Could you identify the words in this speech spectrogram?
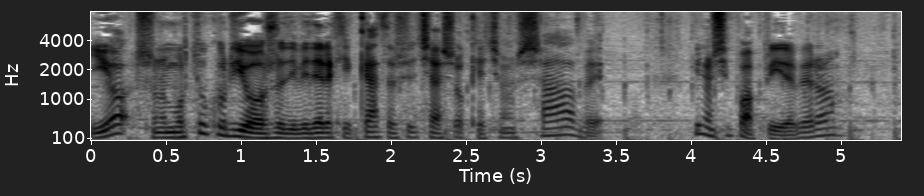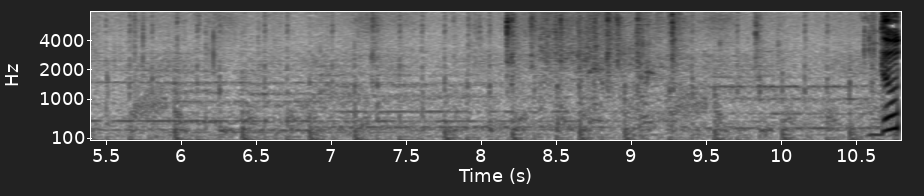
Io sono molto curioso di vedere che cazzo è successo. Ok, c'è un salve. Qui non si può aprire, vero? Due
